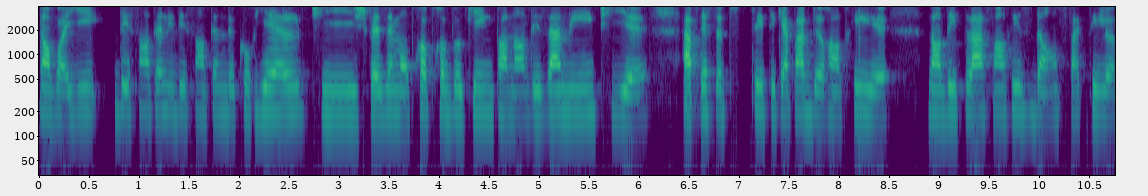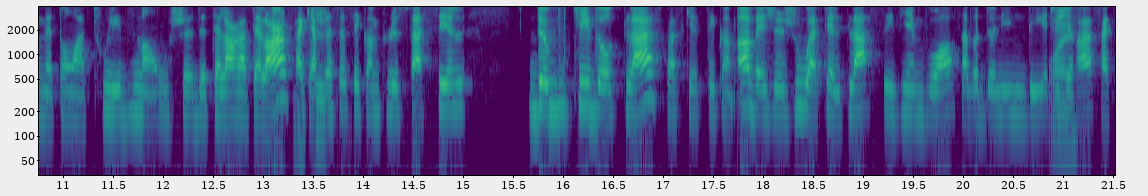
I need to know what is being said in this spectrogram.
d'envoyer des centaines et des centaines de courriels, puis je faisais mon propre booking pendant des années, puis euh, après ça, tu étais capable de rentrer euh, dans des places en résidence, fait que t'es là, mettons, à tous les dimanches, euh, de telle heure à telle heure. Fait Ok. qu'après ça, c'est comme plus facile de booker d'autres places parce que t'es comme, ah, ben je joue à telle place, et viens me voir, ça va te donner une idée, etc. Ouais. Fait que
